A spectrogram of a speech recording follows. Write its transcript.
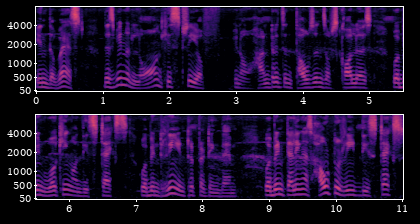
in the West, there has been a long history of you know hundreds and thousands of scholars who have been working on these texts, who have been reinterpreting them, who have been telling us how to read these texts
